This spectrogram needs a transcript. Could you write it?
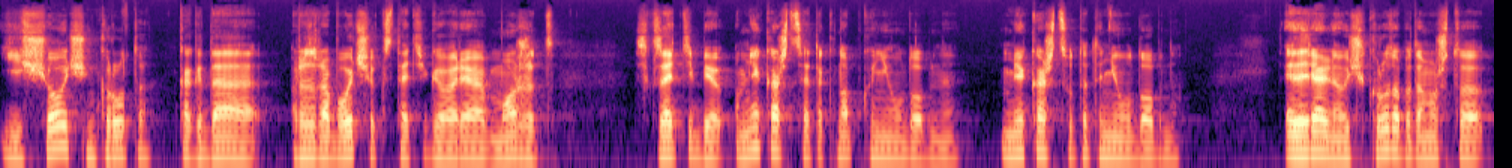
Еще очень круто, когда разработчик, кстати говоря, может сказать тебе, а мне кажется, эта кнопка неудобная. Мне кажется, вот это неудобно. Это реально очень круто, потому что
